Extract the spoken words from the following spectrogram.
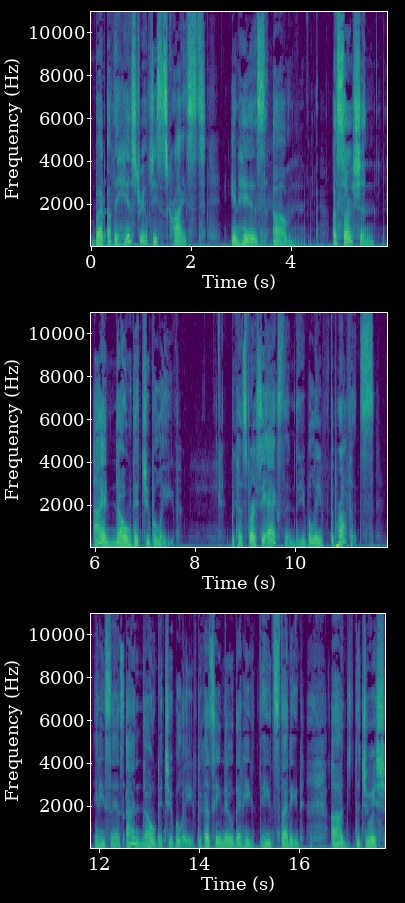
but of the history of Jesus Christ in his um, assertion, I know that you believe. Because first he asked them, Do you believe the prophets? And he says, I know that you believe, because he knew that he, he'd studied uh, the Jewish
